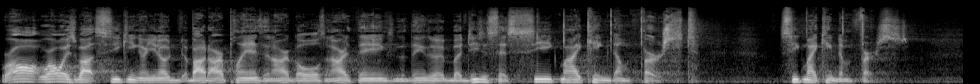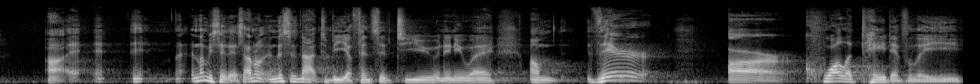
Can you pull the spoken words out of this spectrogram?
We're all we're always about seeking, you know, about our plans and our goals and our things and the things. But Jesus says, "Seek my kingdom first. Seek my kingdom first. Uh, and, and, let me say this: I don't, and this is not to be offensive to you in any way. Um, there are qualitatively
